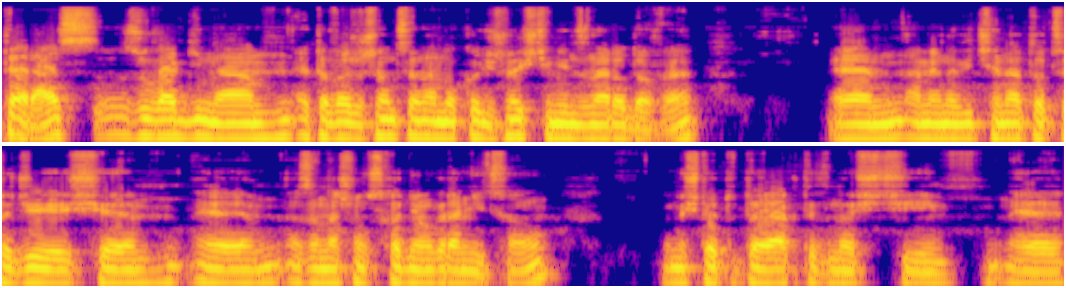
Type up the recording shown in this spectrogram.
teraz, z uwagi na towarzyszące nam okoliczności międzynarodowe, a mianowicie na to, co dzieje się za naszą wschodnią granicą, myślę tutaj o aktywności e,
